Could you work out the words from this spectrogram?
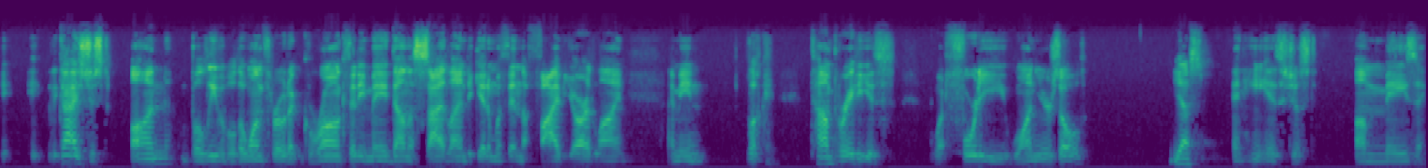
it, it, the guy's just unbelievable. The one throw to Gronk that he made down the sideline to get him within the five yard line. I mean, look, Tom Brady is, what, 41 years old? Yes. And he is just amazing.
